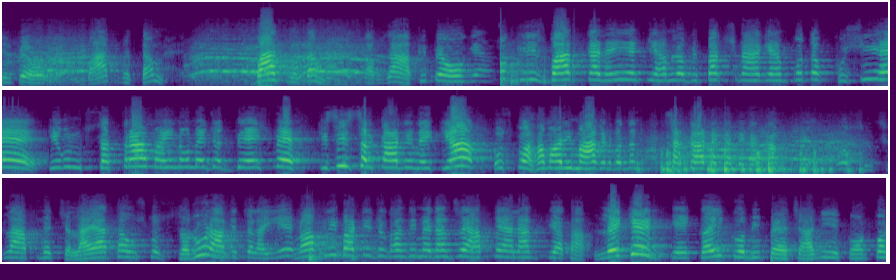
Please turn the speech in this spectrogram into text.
इन पे हो गया। बात में दम है। बात में दम है कब्जा आप ही पे हो गया। तो इस बात का नहीं है कि हम लोग विपक्ष में आ गए हमको तो खुशी है कि उन सत्रह महीनों में जो देश में किसी सरकार ने नहीं किया, उसको हमारी महागठबंधन सरकार ने करने का काम किया। सिलसिला आपने चलाया था, उसको ज़रूर आगे चलाइए। नौकरी बांटी जो गांधी मैदान से आपने ऐलान किया था। लेकिन के कई को भी पहचानिए कौन कौन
